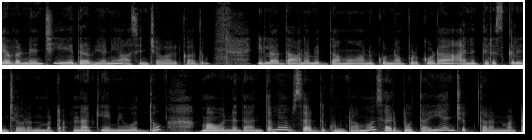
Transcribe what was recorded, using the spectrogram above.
ఎవరి నుంచి ఏ ద్రవ్యాన్ని ఆశించేవారు కాదు. ఇలా దానం ఇద్దాము అనుకున్నప్పుడు కూడా ఆయన తిరస్కరించేవారు అనమాట నాకేమీ వద్దు మా ఉన్న దాంతో మేము సర్దుకుంటాము సరిపోతాయి అని చెప్తారనమాట.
